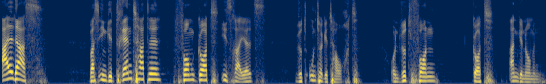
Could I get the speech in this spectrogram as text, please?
all das, was ihn getrennt hatte vom Gott Israels, wird untergetaucht und wird von Gott angenommen.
